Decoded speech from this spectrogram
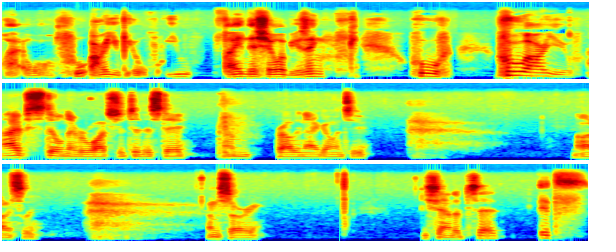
why, who are you people? You find this show amusing? Who, who are you? I've still never watched it to this day. I'm probably not going to. Honestly, I'm sorry. You sound upset. It's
